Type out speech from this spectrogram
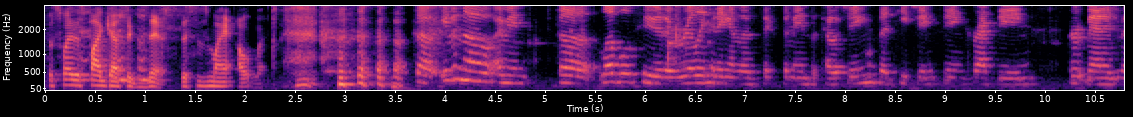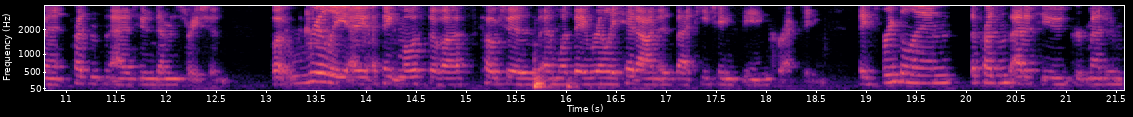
That's why this podcast exists. This is my outlet. so even though I mean the level two, they're really hitting in those six domains of coaching: the teaching, seeing, correcting, group management, presence and attitude, and demonstration. But really, I, I think most of us coaches and what they really hit on is that teaching, seeing, correcting they sprinkle in the presence attitude group management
